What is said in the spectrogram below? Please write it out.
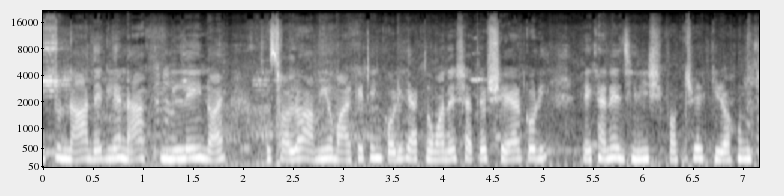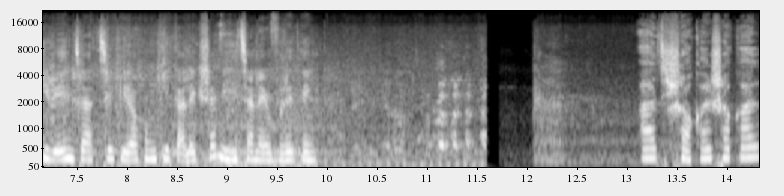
একটু না দেখলে, না কিনলেই নয়। তো চলো আমিও মার্কেটিং করি আর তোমাদের সাথেও শেয়ার করি। এখানে জিনিসপত্রের কীরকম কী রেঞ্জ আছে, কীরকম কী কালেকশন ইচ অ্যান্ড এভরিথিং আজ সকাল সকাল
